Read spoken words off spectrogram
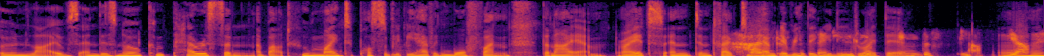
own lives, and there's no comparison about who might possibly be having more fun than I am, right? And in fact, you have everything you need right there. Mm-hmm. yeah, yeah.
